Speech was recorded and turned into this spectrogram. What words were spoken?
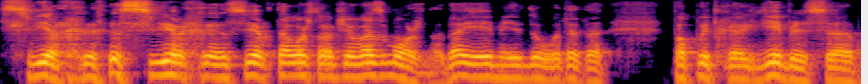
сверх, сверх, сверх того, что вообще возможно, да, я имею в виду вот эта попытка Геббельса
